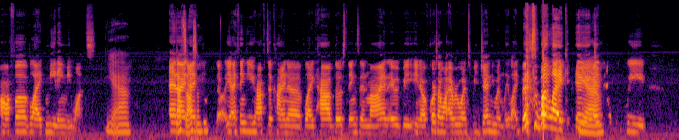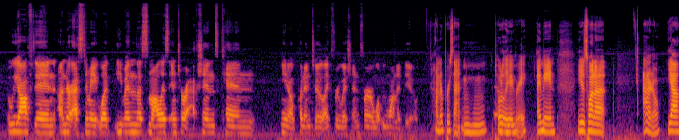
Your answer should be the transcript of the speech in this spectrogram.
off of like meeting me once. yeah. And That's I, awesome. I think, yeah, I think you have to kind of like have those things in mind. It would be, you know, of course, I want everyone to be genuinely like this, but like, Yeah. and we we often underestimate what even the smallest interactions can, you know, put into like fruition for what we want to do. Hundred percent. Mm-hmm. Totally Mhm. agree. I mean, you just want to, I don't know. Yeah,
